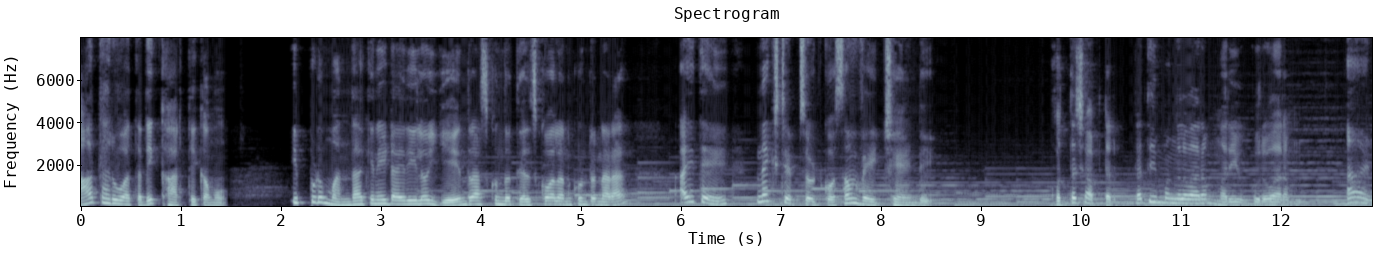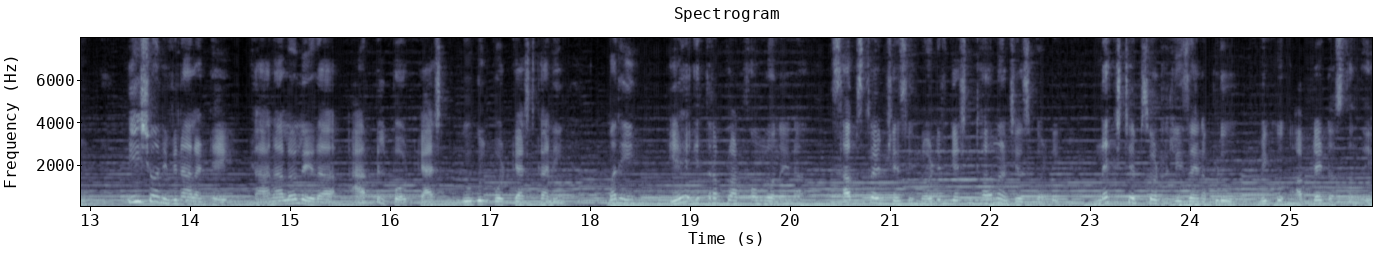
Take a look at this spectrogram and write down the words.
ఆ తరువాతది కార్తీకము. ఇప్పుడు మందాకిని డైరీలో ఏం రాసుకుందో తెలుసుకోవాలనుకుంటున్నారా? అయితే నెక్స్ట్ ఎపిసోడ్ కోసం వెయిట్ చేయండి. కొత్త చాప్టర్ ప్రతి మంగళవారం మరియు గురువారం. అండ్ ఈ షోని వినాలంటే గానాలో లేదా యాపిల్ పాడ్కాస్ట్ గూగుల్ పాడ్కాస్ట్ కానీ మరి ఏ ఇతర ప్లాట్ఫామ్లోనైనా సబ్స్క్రైబ్ చేసి నోటిఫికేషన్ టర్న్ ఆన్ చేసుకోండి. నెక్స్ట్ ఎపిసోడ్ రిలీజ్ అయినప్పుడు మీకు అప్డేట్ వస్తుంది.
